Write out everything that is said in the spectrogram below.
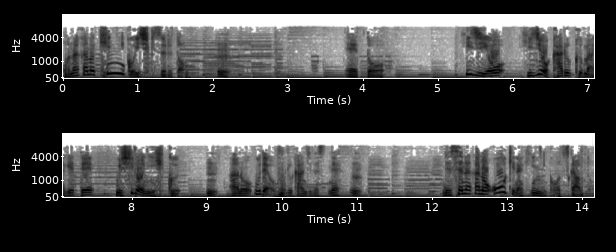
お腹の筋肉を意識すると。うん。えっと、肘を、肘を軽く曲げて、後ろに引く。うん。あの、腕を振る感じですね。うん。で、背中の大きな筋肉を使うと。う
